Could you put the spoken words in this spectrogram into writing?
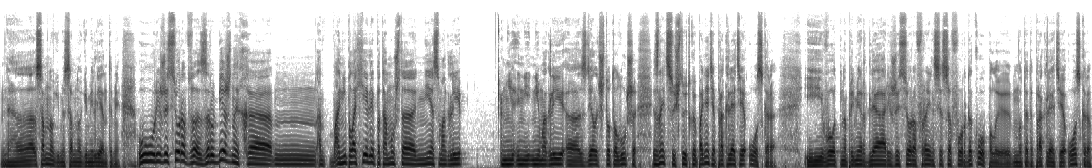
э, со многими, со многими лентами. У режиссеров зарубежных они плохели, потому что не смогли не, не, не могли э, сделать что-то лучше. Знаете, существует такое понятие проклятие Оскара. И вот, например, для режиссера Фрэнсиса Форда Копполы вот это проклятие Оскара.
